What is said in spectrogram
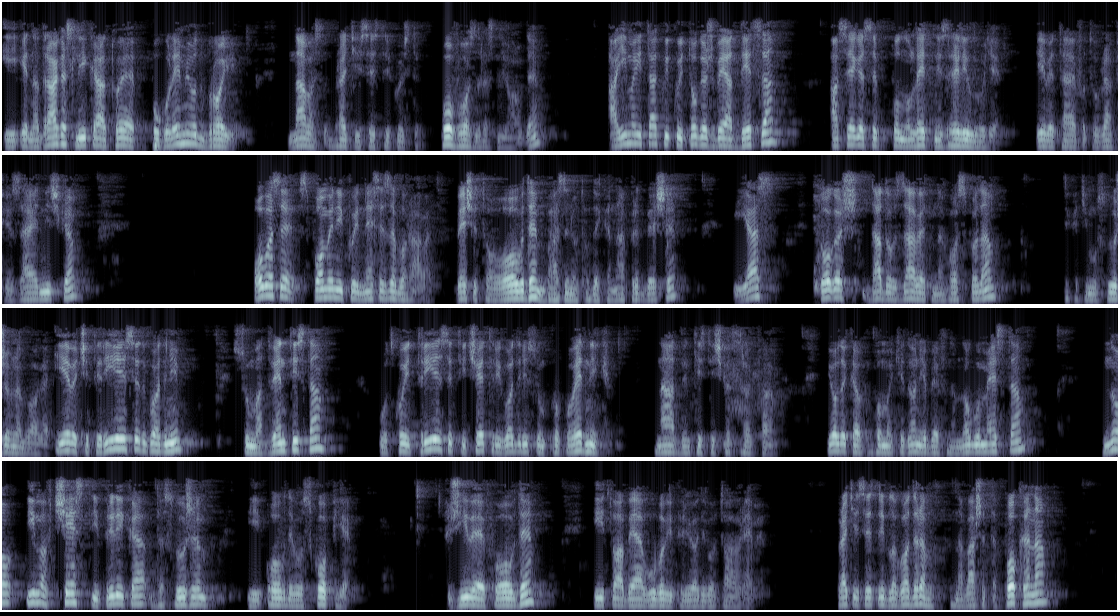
И една драга слика, а тоа е поголемиот број на вас, браќи и сестри, кои сте повозрастни овде, а има и такви кои тогаш беа деца, а сега се полнолетни зрели луѓе. Еве таа фотографија заедничка. Ова се спомени кои не се заборават. Беше тоа овде, базенот овдека напред беше, и јас тогаш дадов завет на Господа, дека ќе му служам на Бога. И еве 40 години сум адвентиста, од кои 34 години сум проповедник на адвентистичка црква. И овдека во Македонија бев на многу места, но имав чест и прилика да служам и овде во Скопје. Живеев овде и тоа беа убави периоди во тоа време. Браќи и сестри, благодарам на вашата покана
